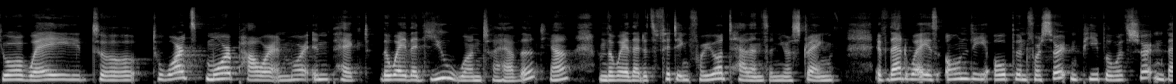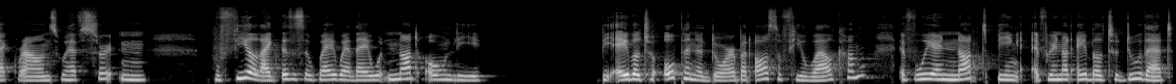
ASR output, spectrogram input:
your way to towards more power and more impact the way that you want to have it yeah and the way that it's fitting for your talents and your strength if that way is only open for certain people with certain backgrounds who have certain who feel like this is a way where they would not only be able to open a door but also feel welcome. If we are not being if we're not able to do that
